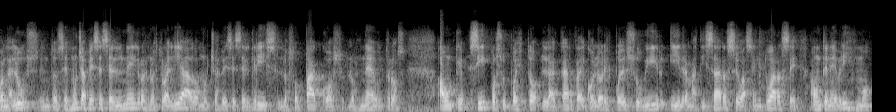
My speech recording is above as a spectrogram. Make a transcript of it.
con la luz. Entonces muchas veces el negro es nuestro aliado, muchas veces el gris, los opacos, los neutros, aunque sí, por supuesto, la carta de colores puede subir y dramatizarse o acentuarse a un tenebrismo.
